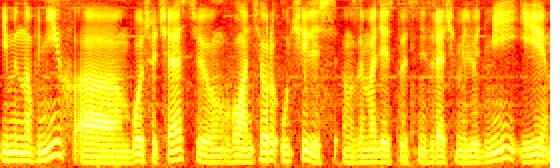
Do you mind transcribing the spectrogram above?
именно в них а, большей частью волонтеры учились взаимодействовать с незрячими людьми и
